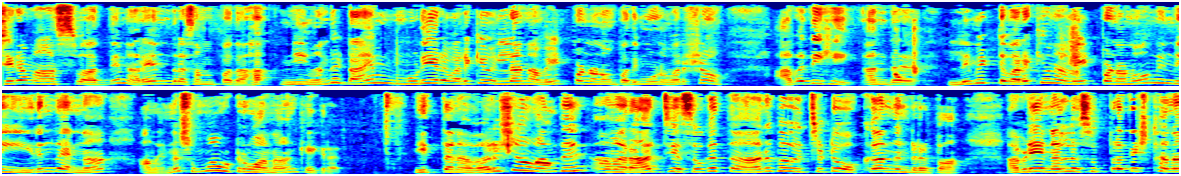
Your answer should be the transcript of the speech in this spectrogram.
சிரமாஸ்வாத்திய நரேந்திர சம்பதா நீ வந்து டைம் முடியற வரைக்கும் இல்ல நான் வெயிட் பண்ணணும் பதிமூணு வருஷம் அவதிகி. அந்த லிமிட் வரைக்கும் நான் வெயிட் பண்ணணும்னு நீ இருந்தேன்னா அவன் என்ன சும்மா விட்டுருவானான்னு கேக்குறாரு. இத்தனை வருஷம் வந்து அவன் ராஜ்ய சுகத்தை அனுபவிச்சுட்டு உட்கார்ந்துட்டு இருப்பான் அப்படியே நல்ல சுப்பிரதிஷ்டனா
